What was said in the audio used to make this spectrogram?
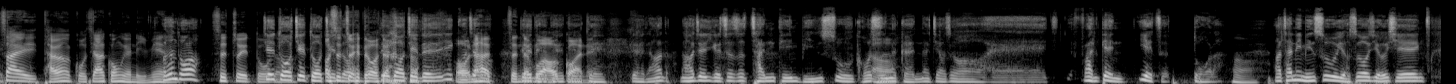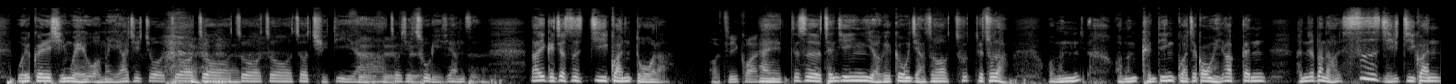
在台湾的国家公园里面，两万多，是最多，最多最多是最多最多最多，因为国家真的不好管。对对，然后然后就一个就是餐厅民宿或是那个那叫做诶饭店业者多了，啊，餐厅民宿有时候有一些违规的行为，我们也要去做做做做做做取缔啊，做些处理这样子。那一个就是机关多了。哦，机关。哎，就是曾经有个跟我讲说，处处长，我们我们垦丁国家公园要跟很多办的四十几个机关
